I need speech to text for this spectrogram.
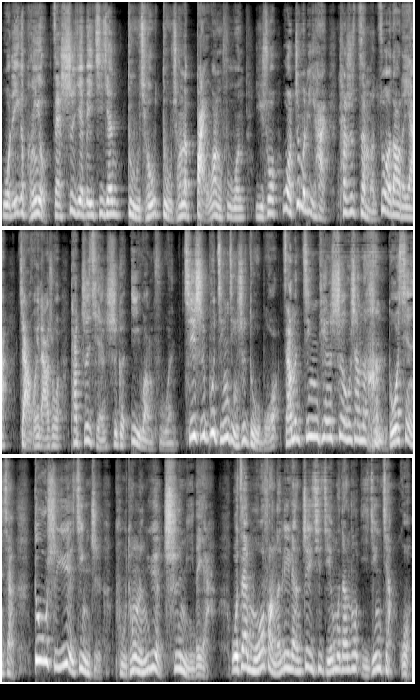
我的一个朋友在世界杯期间赌球赌成了百万富翁。乙说哇这么厉害，他是怎么做到的呀？甲回答说他之前是个亿万富翁。其实不仅仅是赌博，咱们今天社会上的很多现象都是越禁止。普通人越痴迷的呀。我在《模仿的力量》这期节目当中已经讲过，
